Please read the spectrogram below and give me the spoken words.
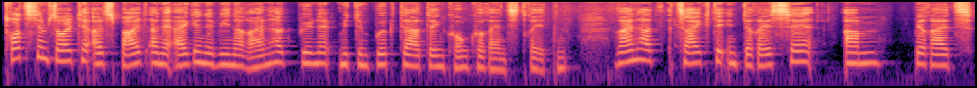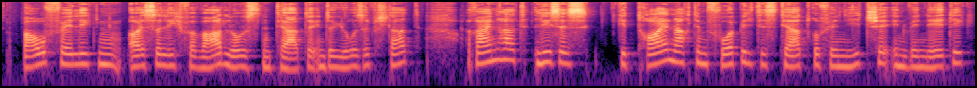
Trotzdem sollte alsbald eine eigene Wiener Reinhardtbühne mit dem Burgtheater in Konkurrenz treten. Reinhard zeigte Interesse am bereits baufälligen, äußerlich verwahrlosten Theater in der Josefstadt. Reinhard ließ es getreu nach dem Vorbild des Teatro Fenice in Venedig,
